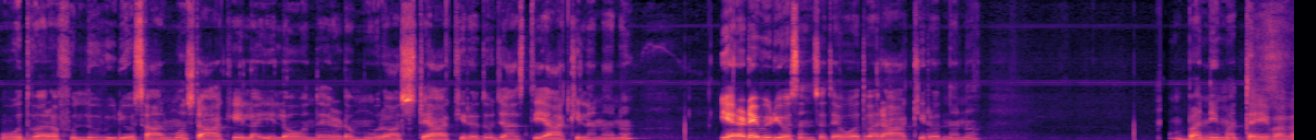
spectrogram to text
ಹೋದ ವಾರ ಫುಲ್ಲು ವೀಡಿಯೋಸ್ ಆಲ್ಮೋಸ್ಟ್ ಹಾಕಿಲ್ಲ. ಎಲ್ಲೋ ಒಂದು ಎರಡು ಮೂರು ಅಷ್ಟೇ ಹಾಕಿರೋದು. ಜಾಸ್ತಿ ಹಾಕಿಲ್ಲ ನಾನು. ಎರಡೇ ವಿಡಿಯೋಸ್ ಅನಿಸುತ್ತೆ ಹೋದ ವಾರ ಹಾಕಿರೋದು ನಾನು. ಬನ್ನಿ ಮತ್ತೆ ಇವಾಗ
